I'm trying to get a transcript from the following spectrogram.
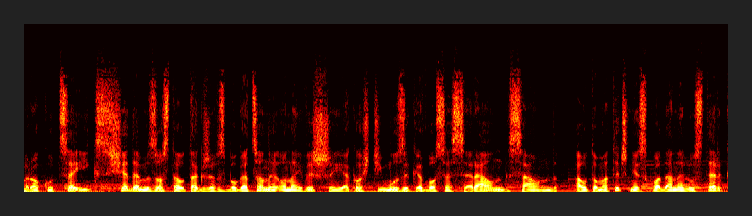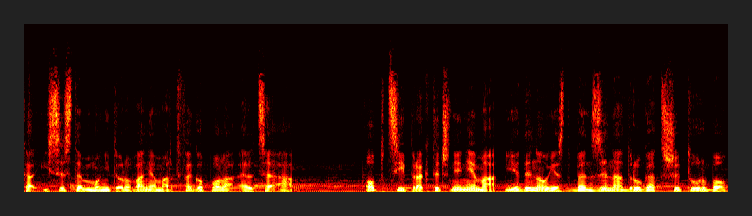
roku CX-7 został także wzbogacony o najwyższej jakości muzykę Bose Surround Sound, automatycznie składane lusterka i system monitorowania martwego pola LCA. Opcji praktycznie nie ma, jedyną jest benzyna druga 3 turbo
